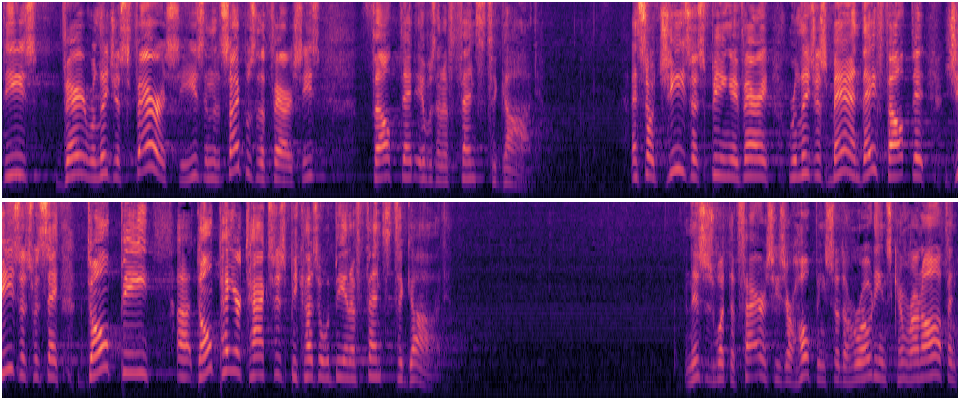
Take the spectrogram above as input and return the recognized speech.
these very religious Pharisees and the disciples of the Pharisees felt that it was an offense to God. And so, Jesus, being a very religious man, they felt that Jesus would say, Don't, be, uh, don't pay your taxes because it would be an offense to God. And this is what the Pharisees are hoping so the Herodians can run off and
